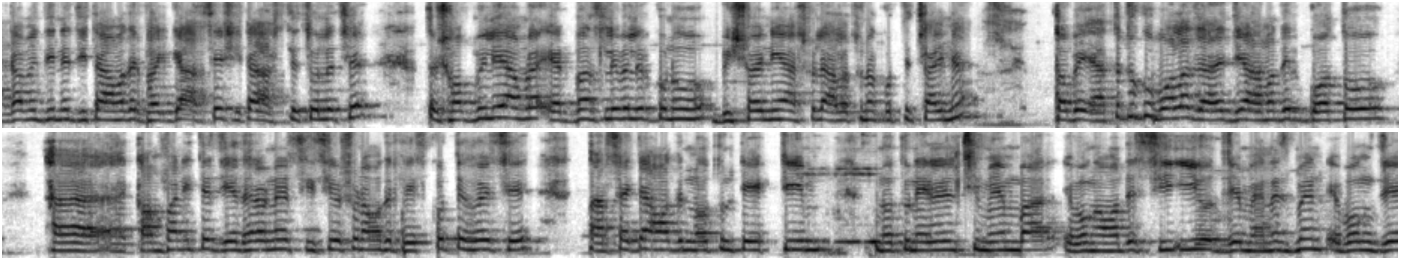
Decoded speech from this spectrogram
আগামী দিনে যেটা আমাদের ভাগ্যে আছে সেটা আসতে চলেছে। তো সব মিলিয়ে আমরা অ্যাডভান্স লেভেলের কোনো বিষয় নিয়ে আসলে আলোচনা করতে চাই না। তবে এতটুকু বলা যায় যে আমাদের গত কোম্পানিতে যে ধরনের সিচুয়েশন আমাদের ফেস করতে হয়েছে, তার সাথে আমাদের নতুন টেক টিম নতুন এলএলসি মেম্বার এবং আমাদের সিইও যে ম্যানেজমেন্ট এবং যে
